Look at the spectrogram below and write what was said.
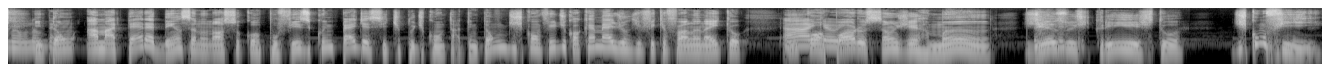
Não, não então, a matéria densa no nosso corpo físico impede esse tipo de contato. Então, desconfio de qualquer médium que fique falando aí que eu tem. Ai, que eu- incorporo São Germán, Jesus Cristo. Desconfie,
